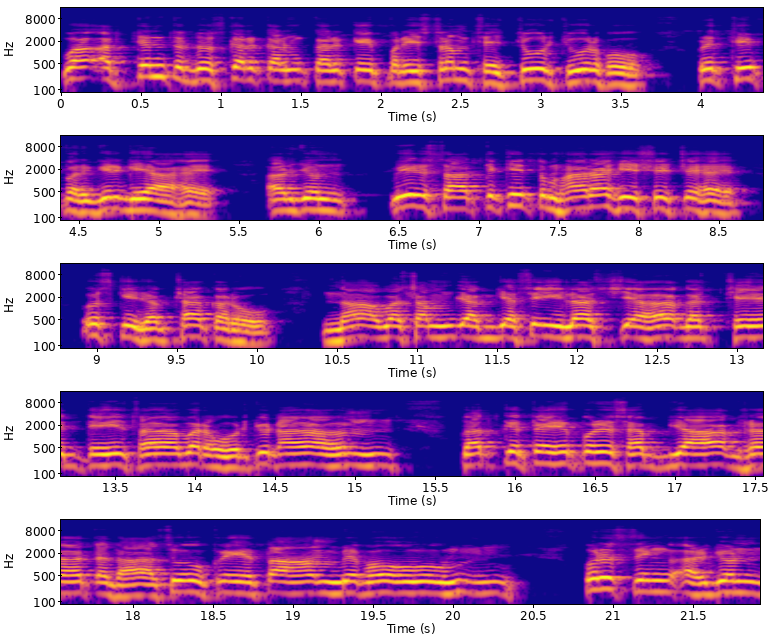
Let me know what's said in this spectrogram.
वह अत्यंत दुष्कर कर्म करके परिश्रम से चूर चूर हो पृथ्वी पर गिर गया है। अर्जुन, वीर सात्यकी तुम्हारा ही शिष्य है, उसकी रक्षा करो। न वशम यज्ञशील गच्छे देश वरोर्जुन तत्कृत पुरुष व्याघ्र तथा सुक्रियताम विभो पुरुष सिंह अर्जुन,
